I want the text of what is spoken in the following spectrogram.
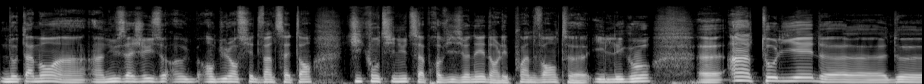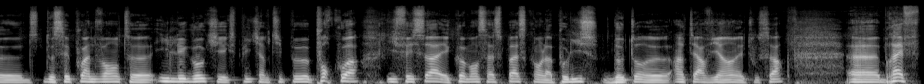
notamment un, un usager us- ambulancier de 27 ans qui continue de s'approvisionner dans les points de vente euh, illégaux, euh, un taulier de, de, de ces points de vente euh, illégaux qui explique un petit peu pourquoi il fait ça et comment ça se passe quand la police euh, intervient et tout ça. Euh, bref,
